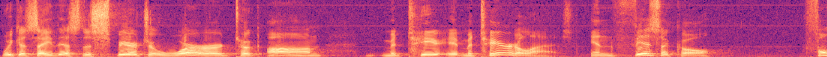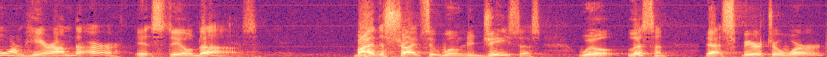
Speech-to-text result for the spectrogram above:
We could say this the spiritual Word took on, it materialized in physical form here on the earth. It still does by the stripes that wounded Jesus will, listen, that spiritual word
